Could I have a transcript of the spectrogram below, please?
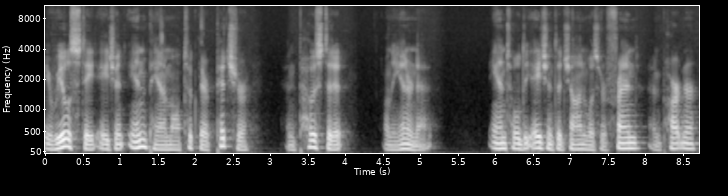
A real estate agent in Panama took their picture and posted it on the internet. Anne told the agent that John was her friend and partner.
